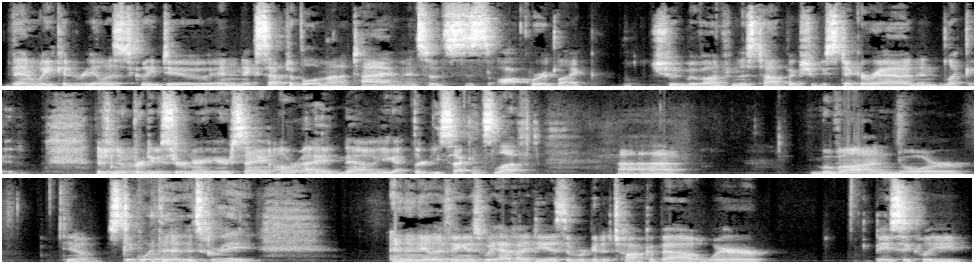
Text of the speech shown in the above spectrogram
than we could realistically do in an acceptable amount of time. And so it's this awkward, like, should we move on from this topic? Should we stick around? And like, there's no producer in our ear saying, "All right, now you got 30 seconds left." Uh, move on or you know stick with it. It's great. And then the other thing is we have ideas that we're going to talk about where basically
